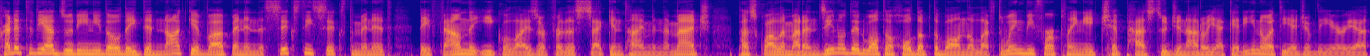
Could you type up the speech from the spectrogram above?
Credit to the Azzurrini though, they did not give up, and in the 66th minute, they found the equalizer for the second time in the match. Pasquale Maranzino did well to hold up the ball on the left wing before playing a chip pass to Gennaro Iaccarino at the edge of the area.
